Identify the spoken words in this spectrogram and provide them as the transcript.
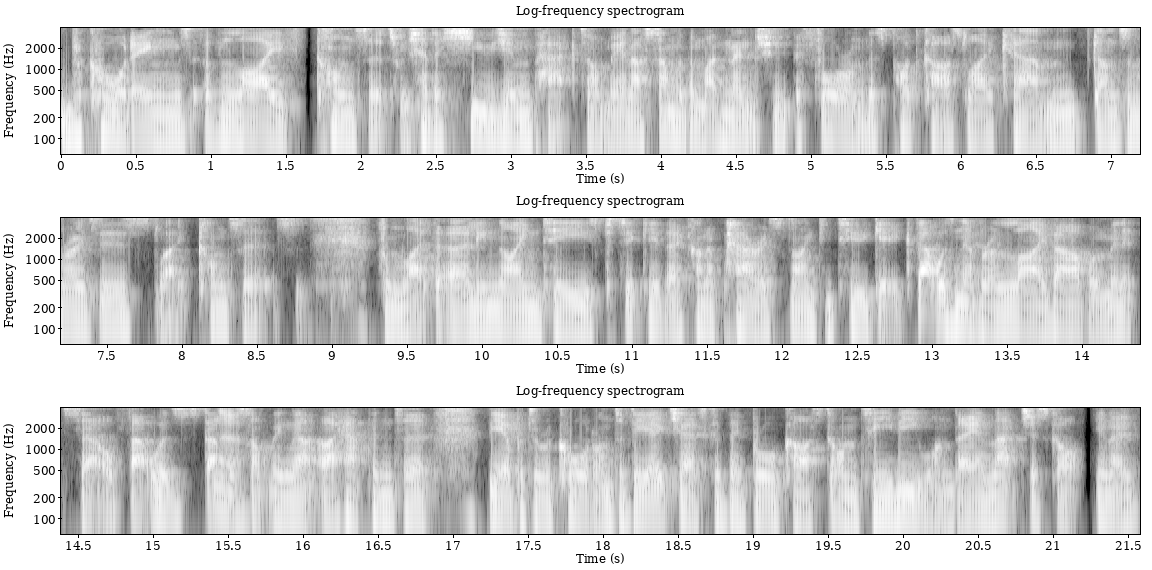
recordings of live concerts, which had a huge impact on me. And some of them I've mentioned before on this podcast, like um, Guns N' Roses, like concerts from like the early 90s, particularly their kind of Paris 92 gig. That was never a live album in itself. That was, that no. was something that I happened to be able to record onto VHS because they broadcast on TV one day. And that just got, you know,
